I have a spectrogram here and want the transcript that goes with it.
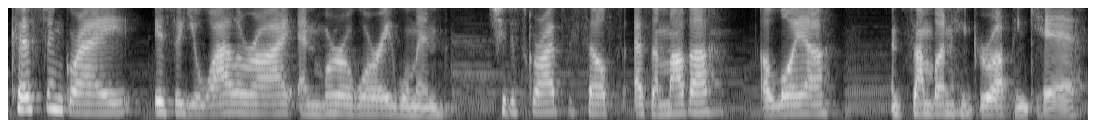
Kirsten Gray is a Yuwalarai and Murawari woman. She describes herself as a mother, a lawyer, and someone who grew up in care.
